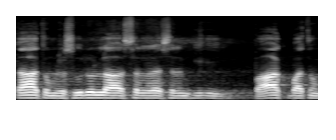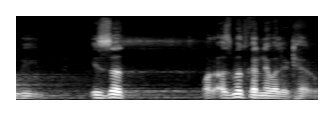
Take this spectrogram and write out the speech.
تا تم رسول اللہ صلی اللہ علیہ وسلم کی پاک باتوں کی عزت اور عظمت کرنے والے ٹھہرو۔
